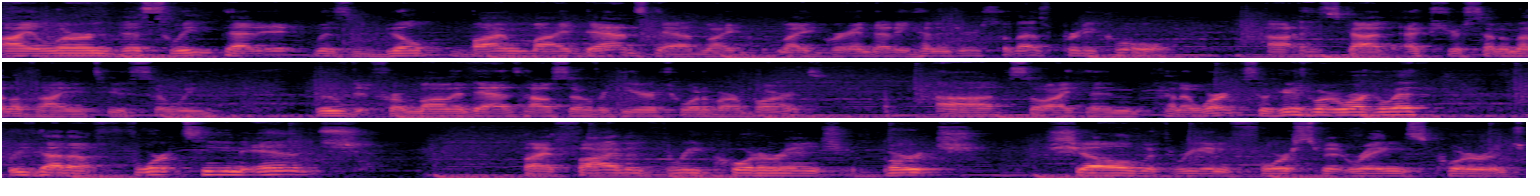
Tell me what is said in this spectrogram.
I learned this week that it was built by my dad's dad, my, my granddaddy Henninger, so that's pretty cool. Uh, it's got extra sentimental value too, so we moved it from mom and dad's house over here to one of our barns uh, so I can kind of work. So here's what we're working with. We've got a 14 inch by five and three quarter inch birch shell with reinforcement rings, quarter inch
